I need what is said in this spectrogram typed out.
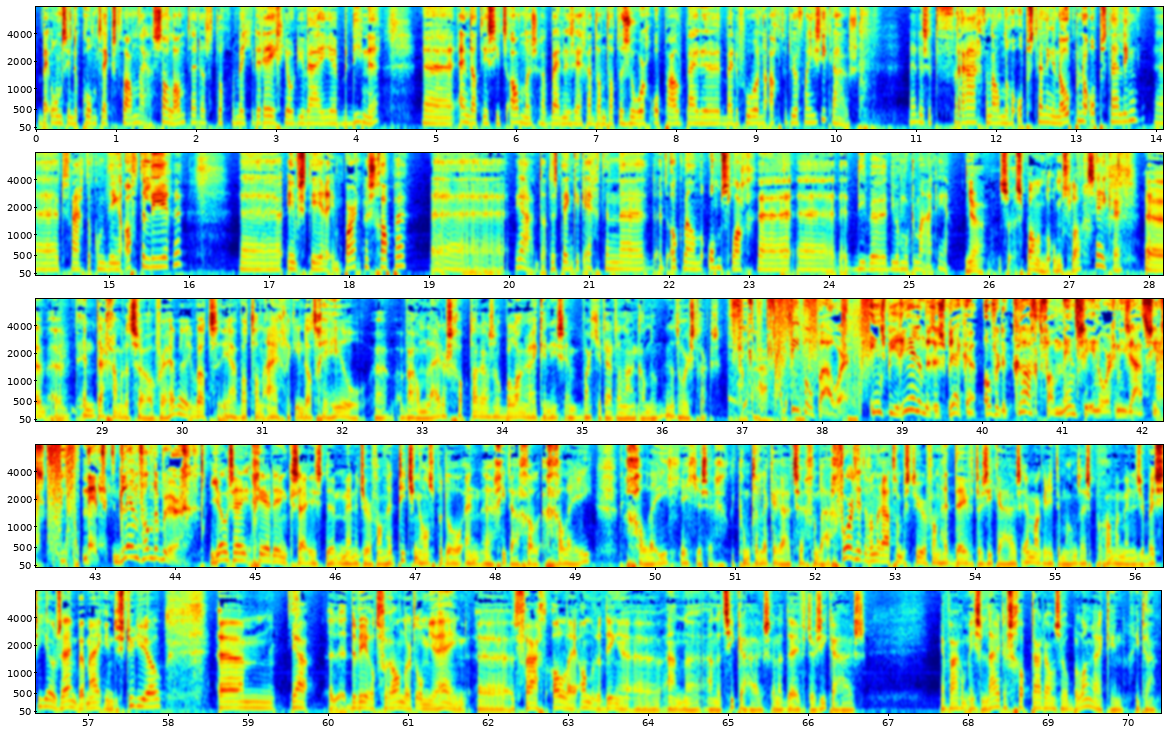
Bij ons in de context van nou ja, Salland. Hè, dat is toch een beetje de regio die wij uh, bedienen. Uh, en dat is iets anders, zou ik bijna zeggen, dan dat de zorg ophoudt bij de, bij de voor- en de achterdeur van je ziekenhuis. dus het vraagt een andere opstelling, een opener opstelling. Uh, het vraagt ook om dingen af te leren. Uh, investeren in partnerschappen. Uh, ja, dat is denk ik echt een, uh, ook wel een omslag die, we, die we moeten maken. Ja. Ja, spannende omslag. Zeker. Uh, en daar gaan we het zo over hebben. Wat, ja, wat dan eigenlijk in dat geheel, uh, waarom leiderschap daar zo belangrijk in is en wat je daar dan aan kan doen. En dat hoor je straks. People Power. Inspirerende gesprekken over de kracht van mensen in organisaties. Met Glen van der Burg. José Geerdink, zij is de manager van het Teaching Hospital. En uh, Gita Galé. Galé, jeetje zeg. Die komt er lekker uit zeg vandaag. Voorzitter van de Raad van Bestuur van het Deventer Ziekenhuis. En Marguerite Man, zij is programmamanager bij CEO zijn bij mij in de studio. Um, ja, de wereld verandert om je heen. Uh, het vraagt allerlei andere dingen uh, aan, aan het ziekenhuis, aan het Deventer ziekenhuis. Ja, waarom is leiderschap daar dan zo belangrijk in, Gita?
